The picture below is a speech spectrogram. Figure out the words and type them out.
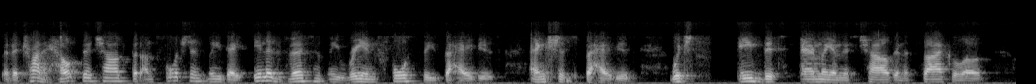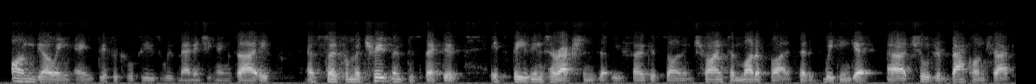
where they're trying to help their child, but unfortunately they inadvertently reinforce these behaviors, anxious behaviors, which leave this family and this child in a cycle of ongoing difficulties with managing anxiety. And so, from a treatment perspective, it's these interactions that we focus on and trying to modify so that we can get uh, children back on track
